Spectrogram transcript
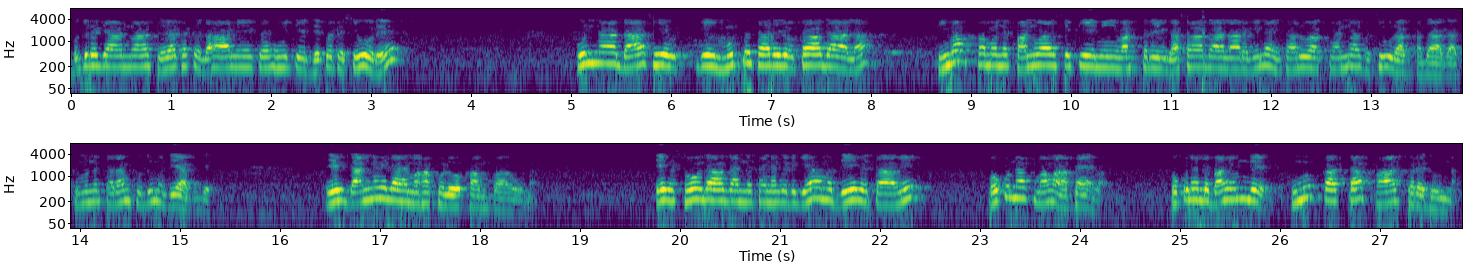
බුදුරජාන් වහන්සේකට දානය කරන හිටියේ දෙපට සිවුරේ පුන්නා දාසියගේ මුත්‍ර ශරීර උටා දාලා හිමක් පමණ පන්වංශකයේ මේ වස්ත්‍රයේ ගසා දාලා අරගෙන ඒ සරුවක් යනවා සිවුරක් හදාගත්ත මොන තරම් පුදුම දෙයක්ද ඒක ගන්න වෙලාවේ මහ පොළොව කම්පා වුණා ඒක සෝදා ගන්න තැනකට ගියාම දේවතාවේ පොකුණක් මම අපෑවා පොකුණෙන් බහින්ද කුමුක්කත්තා පාත් කර දුන්නා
